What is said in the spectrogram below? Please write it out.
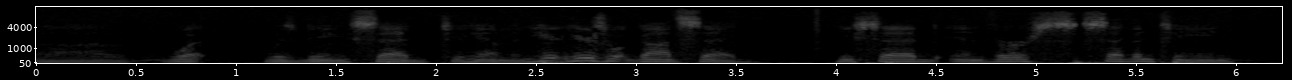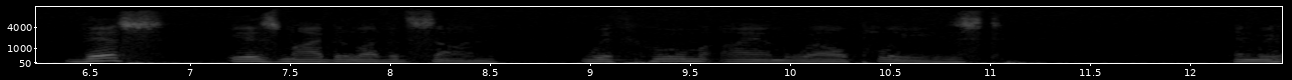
uh, what was being said to him. And here, here's what God said he said in verse 17, This is my beloved Son, with whom I am well pleased. And we,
